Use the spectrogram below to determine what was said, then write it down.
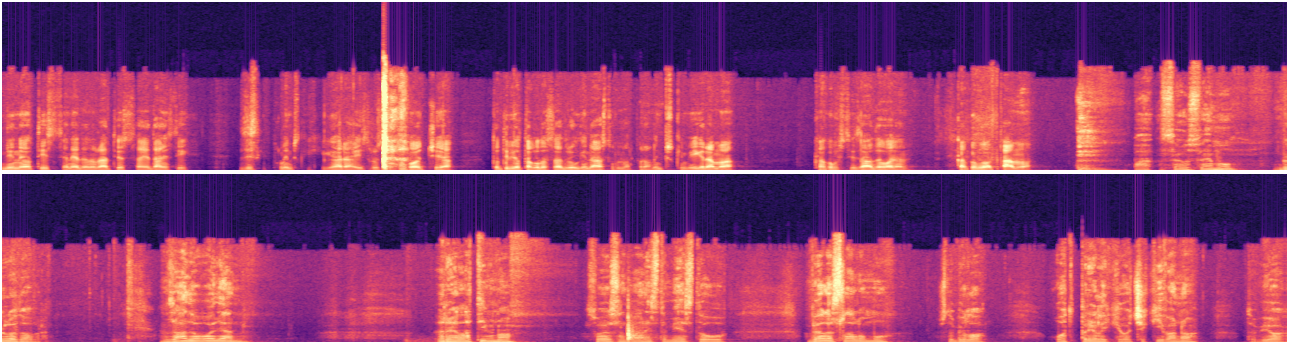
Dine, ti si se nedavno vratio sa 11. zimskih olimpijskih igara iz Ruskog Sočija. To ti je bio tako da sad drugi nastup na paralimpijskim igrama. Kako bi si zadovoljan? Kako je bilo tamo? Pa sve u svemu bilo je dobro. Zadovoljan, relativno. Svojio sam 12. mjesto u veleslalomu, što je bilo otprilike očekivano. To je bio,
